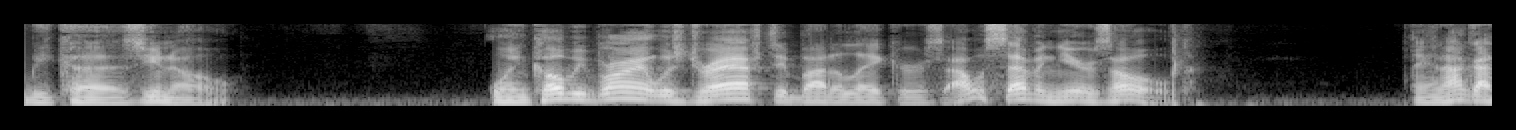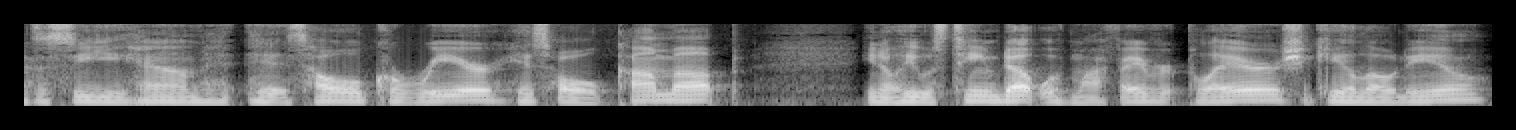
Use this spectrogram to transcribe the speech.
because, you know, when Kobe Bryant was drafted by the Lakers, I was seven years old. And I got to see him, his whole career, his whole come up. You know, he was teamed up with my favorite player, Shaquille O'Neal.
